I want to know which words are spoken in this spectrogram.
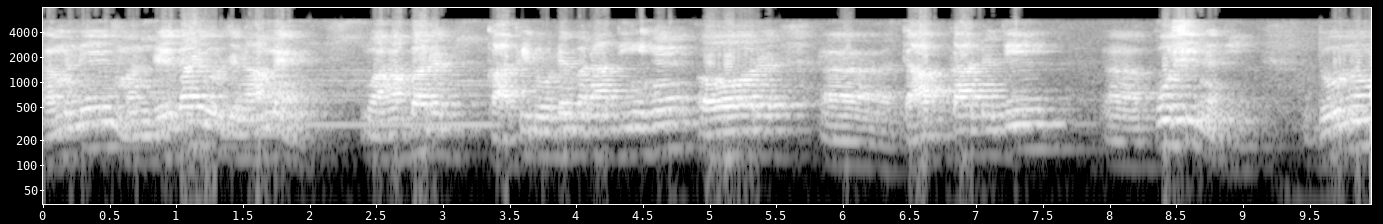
हमने मनरेगा योजना में वहाँ पर काफ़ी रोडें बना दी हैं और दाबका नदी कोसी नदी, दोनों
